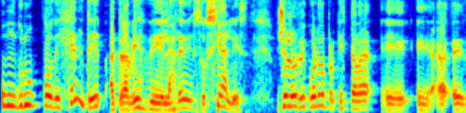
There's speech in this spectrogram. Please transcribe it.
un grupo de gente a través de las redes sociales. Yo lo recuerdo porque estaba eh, eh, eh,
